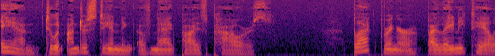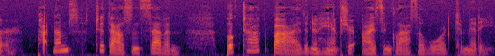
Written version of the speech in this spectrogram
and to an understanding of Magpie's powers. Blackbringer by Laini Taylor, Putnam's 2007. Book Talk by the New Hampshire Isinglass Award Committee.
